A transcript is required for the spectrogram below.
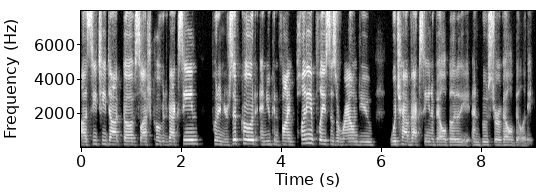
uh, ct.gov slash COVID vaccine. Put in your zip code, and you can find plenty of places around you which have vaccine availability and booster availability.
